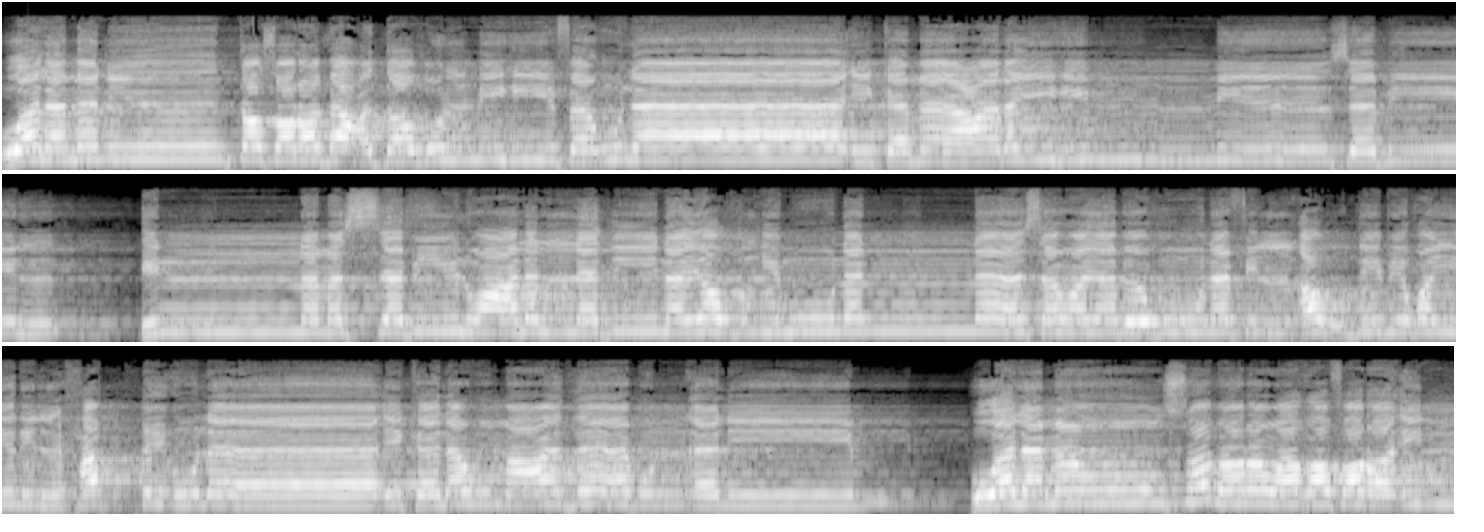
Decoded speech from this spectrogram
ولمن انتصر بعد ظلمه فأولئك ما عليهم من سبيل. إنما السبيل على الذين يظلمون الناس ويبغون في الأرض بغير الحق أولئك لهم عذاب أليم. ولمن صبر وغفر إن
